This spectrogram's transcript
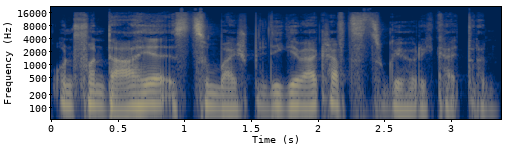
und von daher ist zum Beispiel die Gewerkschaftszugehörigkeit drin.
